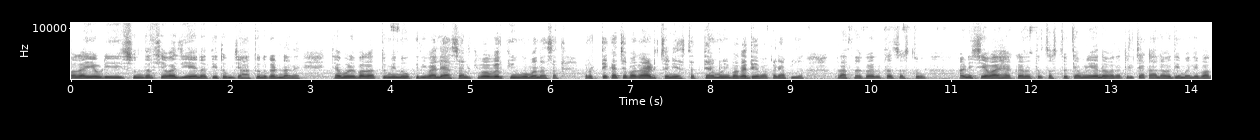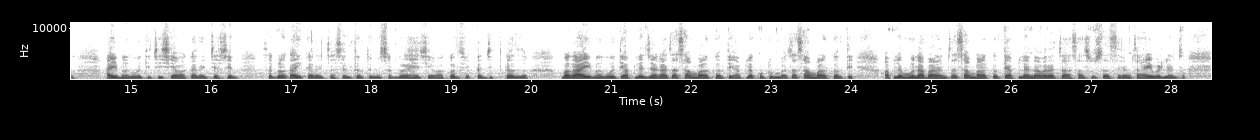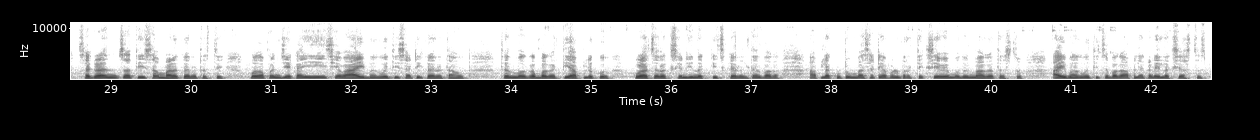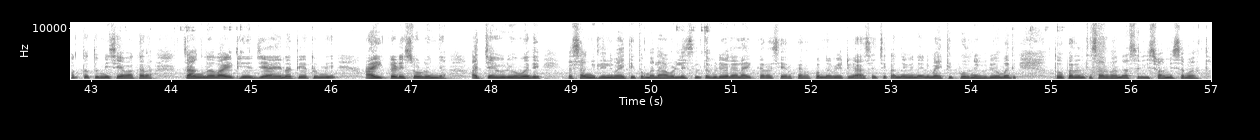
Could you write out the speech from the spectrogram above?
बघा एवढी सुंदर सेवा जी आहे ना ती तुमच्या हातून घडणार आहे. त्यामुळे बघा तुम्ही नोकरीवाले असाल किंवा वर्किंग वुमन असाल प्रत्येकाच्या बघा अडचणी असतात. त्यामुळे बघा देवाकडे आपल्याला प्रार्थना करतच असतो. आणि सेवा ह्या करतच असतो. त्यामुळे या नवरात्रीच्या कालावधीमध्ये बघा आई भगवतीची सेवा करायची असेल सगळं काही करायचं असेल तर तुम्ही सगळं ह्या सेवा करू शकता. जितकं बघा आई भगवती आपल्या जगाचा सांभाळ करते आपल्या कुटुंबाचा सांभाळ करते आपल्या मुलाबाळांचा सांभाळ करते आपल्या नवऱ्याचा सासू सासऱ्यांचा आईवडिलांचा सगळ्यांचा ती सांभाळ करत असते. मग आपण जे काही सेवा आई भगवतीसाठी करत आहोत तर मग बघा ती आपलं कु कुळाचं रक्षणही नक्कीच करेल. तर बघा आपल्या कुटुंबासाठी आपण प्रत्येक सेवेमधून मागत असतो. आई भगवतीचं बघा आपल्याकडे लक्ष असतंच. फक्त तुम्ही सेवा करा. चांगलं वाईट हे जे आहे ना ते तुम्ही आईकडे सोडून द्या. आजच्या व्हिडिओमध्ये सांगितलेली माहिती तुम्हाला आवडली असेल तर व्हिडिओला लाईक करा शेअर करा. पुन्हा भेटूया अशाच एका नवीन आणि माहितीपूर्ण व्हिडिओमध्ये. तोपर्यंत सर्वांना श्री स्वामी समर्थ.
